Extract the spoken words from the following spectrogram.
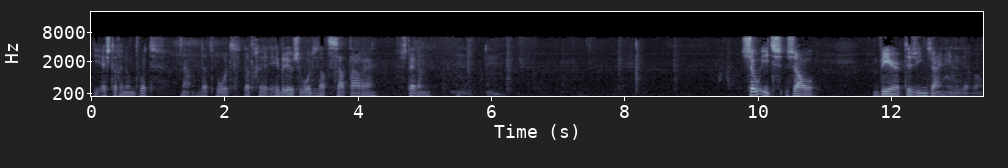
Die Esther genoemd wordt. Nou, dat woord, dat Hebreeuwse woord is dat satar, hè? sterren. Zoiets zal weer te zien zijn in ieder geval.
